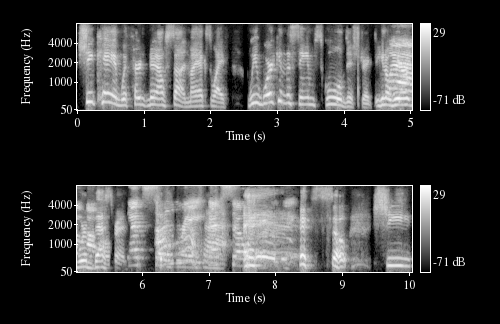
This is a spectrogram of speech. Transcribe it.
She came with her now son my ex-wife. We work in the same school district. You know we're we're best friends. That's so love great. that. That's so so she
